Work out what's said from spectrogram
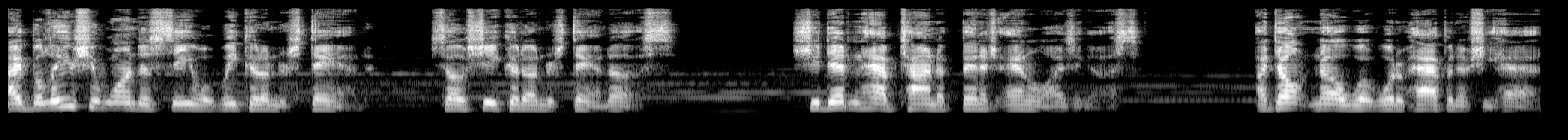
I believe she wanted to see what we could understand, so she could understand us. She didn't have time to finish analyzing us. I don't know what would have happened if she had.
